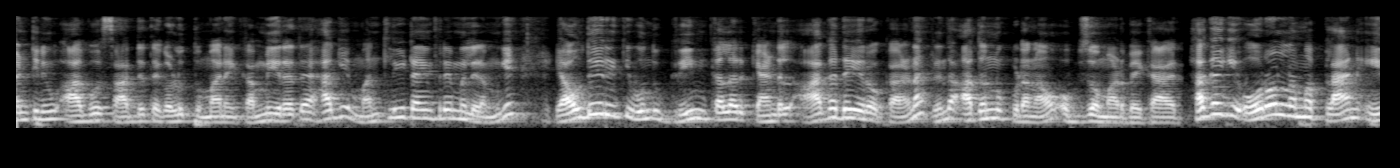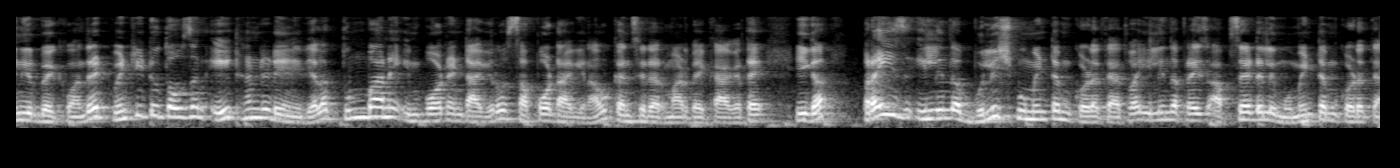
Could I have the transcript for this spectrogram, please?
ಕಂಟಿನ್ಯೂ ಆಗೋ ಸಾಧ್ಯತೆಗಳು ತುಂಬಾನೇ ಕಮ್ಮಿ ಇರುತ್ತೆ. ಹಾಗೆ ಮಂತ್ಲಿ ಟೈಮ್ ಫ್ರೇಮ್ ಅಲ್ಲಿ ನಮಗೆ ಯಾವುದೇ ರೀತಿ ಒಂದು ಗ್ರೀನ್ ಕಲರ್ ಕ್ಯಾಂಡಲ್ ಆಗದೇ ಇರೋ ಕಾರಣ ಅದನ್ನು ಕೂಡ ನಾವು ಒಬ್ಸರ್ವ್ ಮಾಡಬೇಕಾಗುತ್ತೆ. ಹಾಗಾಗಿ ಓವರ್ ಆಲ್ ನಮ್ಮ ಪ್ಲಾನ್ ಏನಿರಬೇಕು ಅಂದ್ರೆ twenty two thousand eight hundred ಏನಿದೆಯಲ್ಲ, ತುಂಬಾನೇ ಇಂಪಾರ್ಟೆಂಟ್ ಆಗಿರೋ ಸಪೋರ್ಟ್ ಆಗಿ ನಾವು ಕನ್ಸಿಡರ್ ಮಾಡಬೇಕಾಗುತ್ತೆ. ಈಗ ಪ್ರೈಸ್ ಇಲ್ಲಿಂದ ಬುಲಿಶ್ ಮೊಮೆಂಟಮ್ ಕೊಡುತ್ತೆ ಅಥವಾ ಇಲ್ಲಿಂದ ಪ್ರೈಸ್ ಅಪ್ಸೈಡ್ ಅಲ್ಲಿ ಮೊಮೆಂಟಮ್ ಕೊಡುತ್ತೆ,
